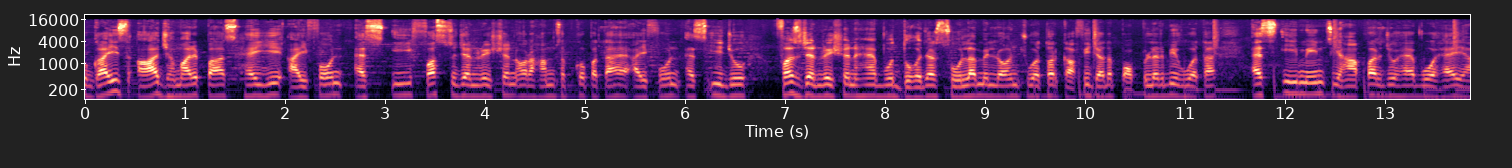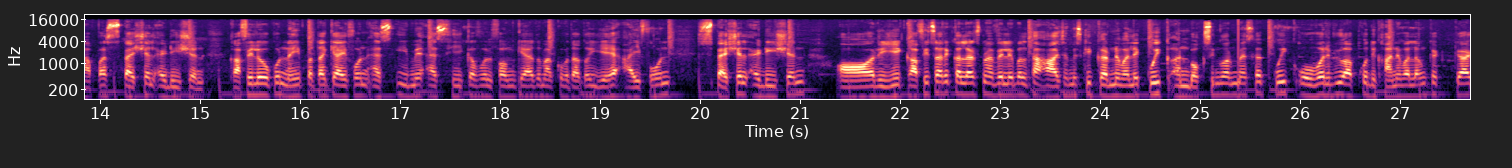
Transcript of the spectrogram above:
तो गाइस आज हमारे पास है ये iPhone S E first generation और हम सबको पता है आईफोन एस ई जो फ़र्स्ट जनरेशन है, वो 2016 में लॉन्च हुआ था और काफ़ी ज़्यादा पॉपुलर भी हुआ था। एस ई मीन्स यहाँ पर जो है, वो है यहाँ पर स्पेशल एडिशन काफ़ी लोगों को नहीं पता कि आईफोन एस ई में एस ई का फुल फॉर्म क्या है तो मैं आपको बताता हूँ, ये है आईफोन स्पेशल एडिशन और ये काफ़ी सारे कलर्स में अवेलेबल था। आज हम इसकी करने वाले क्विक अनबॉक्सिंग और मैं इसका क्विक ओवरव्यू आपको दिखाने वाला हूँ कि क्या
